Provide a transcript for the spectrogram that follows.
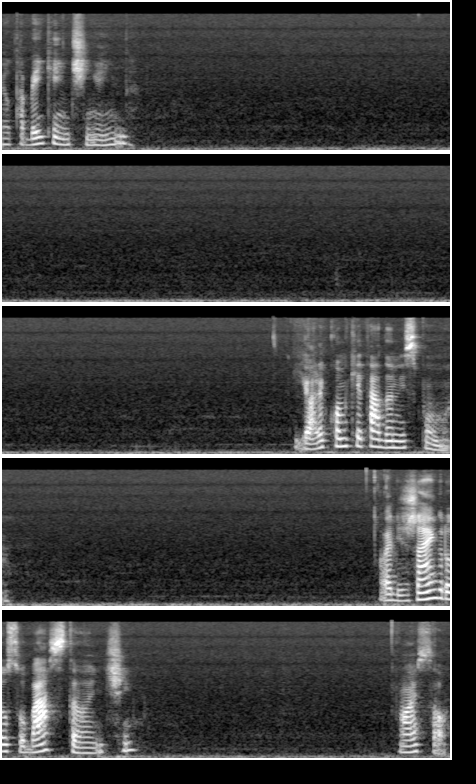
Meu tá bem quentinho ainda. E olha como que tá dando espuma. Olha, ele já engrossou bastante. Olha só.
